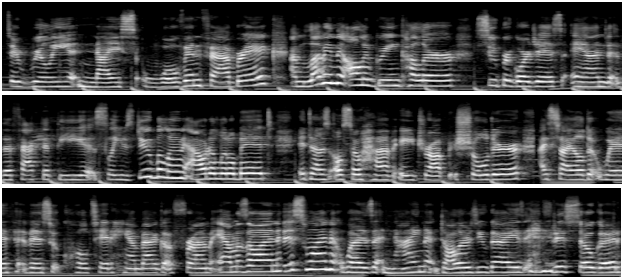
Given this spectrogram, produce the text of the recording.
It's a really nice woven fabric. I'm loving the olive green color, super gorgeous. And the fact that the sleeves do balloon out a little bit. It does also have a drop shoulder. I styled with this quilted handbag from Amazon. This one was $9, you guys, and it is so good.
